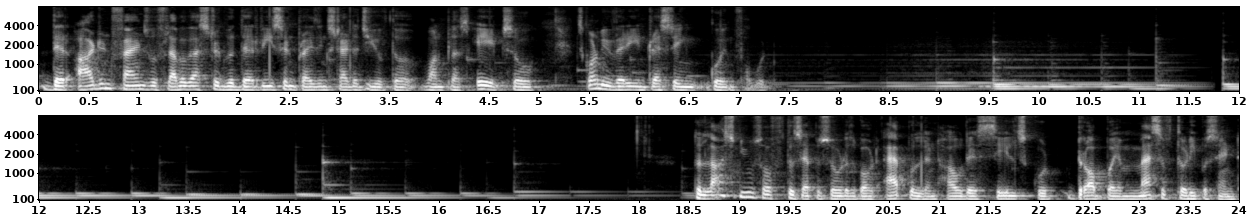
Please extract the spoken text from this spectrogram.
their ardent fans were flabbergasted with their recent pricing strategy of the OnePlus 8. So it's going to be very interesting going forward. The last news of this episode is about Apple and how their sales could drop by a massive 30%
